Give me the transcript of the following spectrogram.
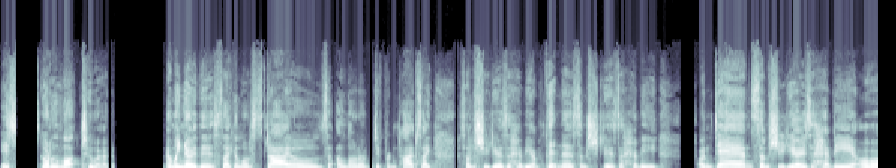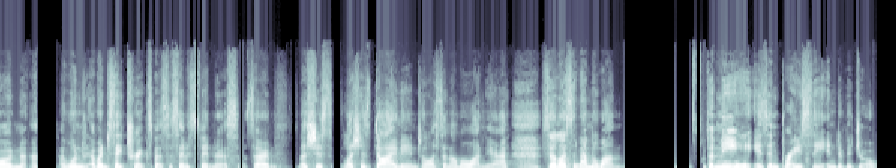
it's got a lot to it. And we know this, like a lot of styles, a lot of different types. Like some studios are heavy on fitness, some studios are heavy on dance, some studios are heavy on. Um, I wanted I wanted to say tricks, but it's the same as fitness. So let's just let's just dive into lesson number one. Yeah. So lesson number one for me is embrace the individual.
